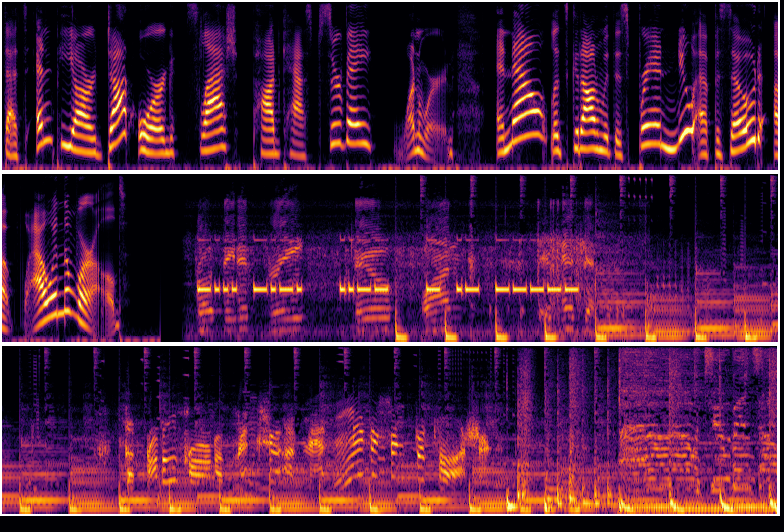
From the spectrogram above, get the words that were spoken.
That's npr.org slash podcast survey. One word. And now let's get on with this brand new episode of Wow in the World. Proceeded three, two, one, ignition. Get ready for an adventure of magnificent proportions. I don't know what you've been told,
